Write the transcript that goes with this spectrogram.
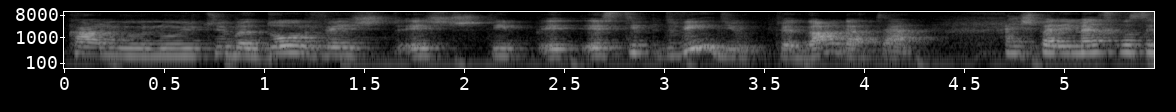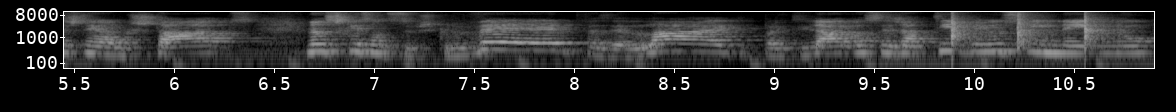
cá no, no YouTube, adoro ver este, este tipo, esse tipo de vídeo, estou gaga até. Eu espero imenso que vocês tenham gostado, não se esqueçam de subscrever, de fazer like, de partilhar, vocês ativem o sininho,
